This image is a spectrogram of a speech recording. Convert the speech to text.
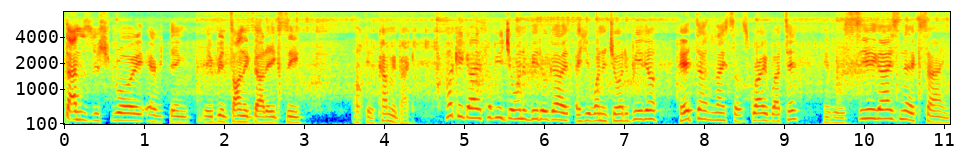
Thanos destroy everything, even Sonic.exe. Okay, coming back. Okay, guys, hope you enjoyed the video, guys. If you want to enjoy the video, hit that like, subscribe button, and we will see you guys next time.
